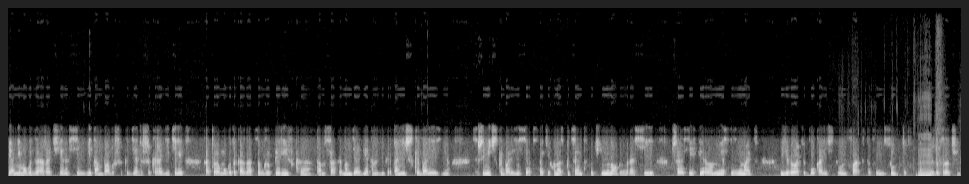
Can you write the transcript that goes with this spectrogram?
И они могут заражать членов семьи, там, бабушек и дедушек, родителей, которые могут оказаться в группе риска, там, с сахарным диабетом, с гипертонической болезнью, с ишемической болезнью сердца. Таких у нас пациентов очень много в России, потому что Россия в первом месте занимает в Европе по количеству инфарктов и инсультов, угу. между прочим.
